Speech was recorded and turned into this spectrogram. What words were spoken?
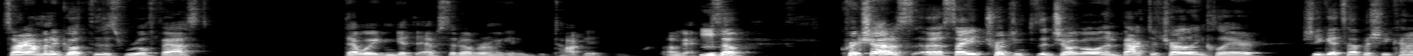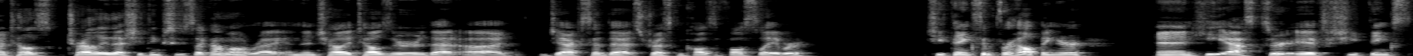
Sorry, I'm gonna go through this real fast. That way we can get the episode over and we can talk it. Okay, Mhm. so quick shot of uh, Sayid trudging through the jungle and then back to Charlie and Claire. She gets up and she kind of tells Charlie that she thinks she's like, I'm all right. And then Charlie tells her that uh, Jack said that stress can cause a false labor. She thanks him for helping her. And he asks her if she thinks,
